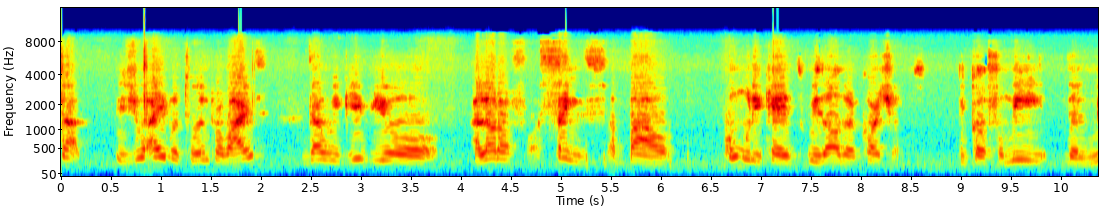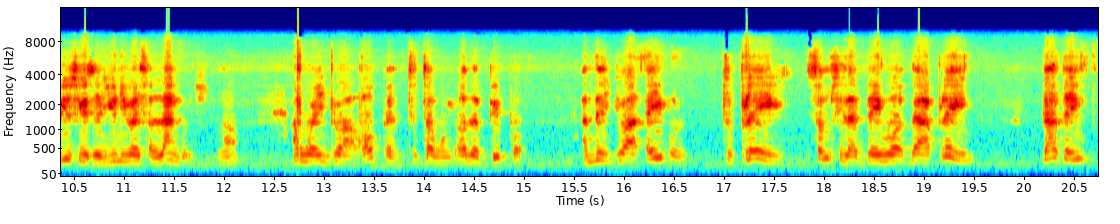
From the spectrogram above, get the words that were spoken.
that if you are able to improvise, that will give you a lot of things about communicate with other cultures because for me the music is a universal language you know and when you are open to talk with other people and then you are able to play something that they were they are playing that's the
